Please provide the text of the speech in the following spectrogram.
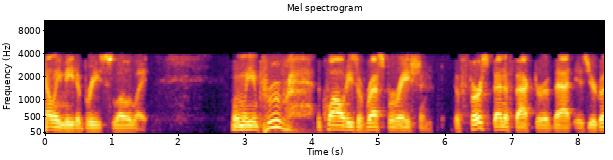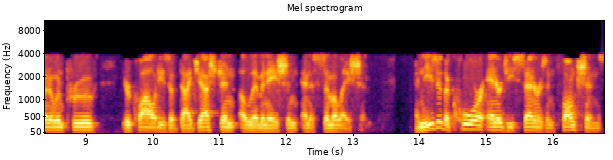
telling me to breathe slowly. When we improve the qualities of respiration, the first benefactor of that is you're going to improve your qualities of digestion, elimination, and assimilation. And these are the core energy centers and functions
